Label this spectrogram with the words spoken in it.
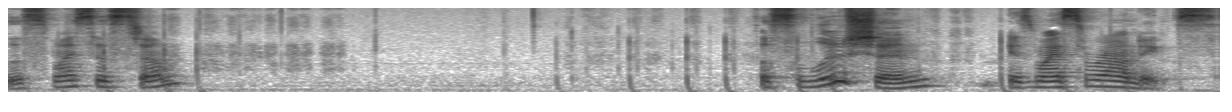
So this is my system. The solution is my surroundings.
